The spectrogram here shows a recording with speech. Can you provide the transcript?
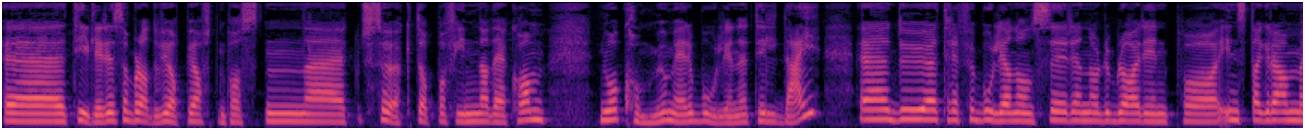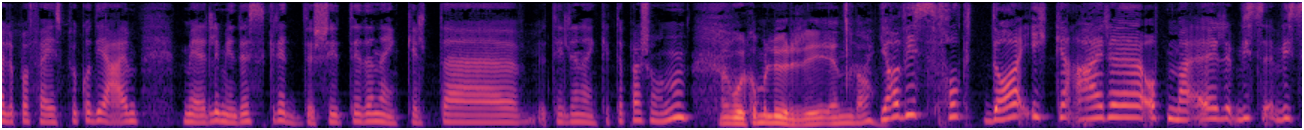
Eh, tidligere så bladde vi opp i Aftenposten, eh, søkte opp på Finn da det kom. Nå kommer jo mer boligene til deg. Eh, du treffer boligannonser når du blar inn på Instagram eller på Facebook, og de er mer eller mindre skreddersydd til den enkelte, til den enkelte personen. Men hvor kommer lureri inn da? Ja, Hvis folk da ikke er oppmerksom hvis, hvis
